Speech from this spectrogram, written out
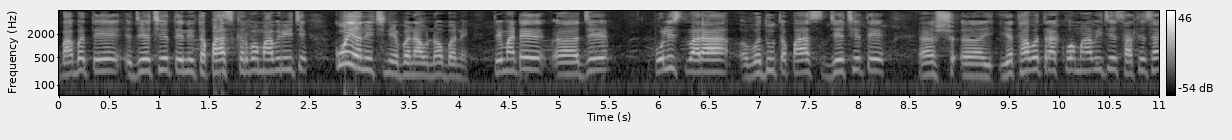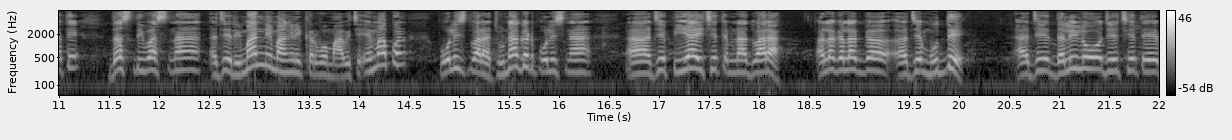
બાબતે જે છે તેની તપાસ કરવામાં આવી રહી છે. કોઈ અનિચ્છનીય બનાવ ન બને. તે માટે જે પોલીસ દ્વારા વધુ તપાસ જે છે તે યથાવત રાખવામાં આવી છે. સાથે સાથે દસ દિવસના જે રિમાન્ડની માંગણી કરવામાં આવી છે. એમાં પણ પોલીસ દ્વારા જુનાગઢ પોલીસના જે પીઆઈ છે તેમના દ્વારા અલગ અલગ જે મુદ્દે જે દલીલો જે છે તે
